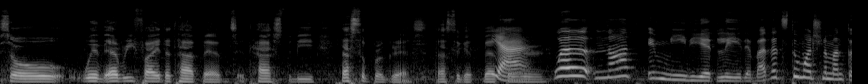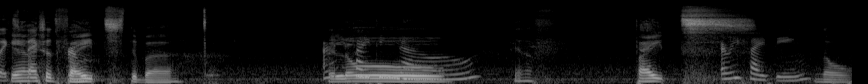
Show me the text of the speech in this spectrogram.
So, with every fight that happens, it has to be, it has to progress. It has to get better. Yeah. Well, not immediately, diba? That's too much naman to expect. Kaya I said from- fights, diba? Are Hello? we fighting now? Kaya f- fights. Are we fighting? No.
